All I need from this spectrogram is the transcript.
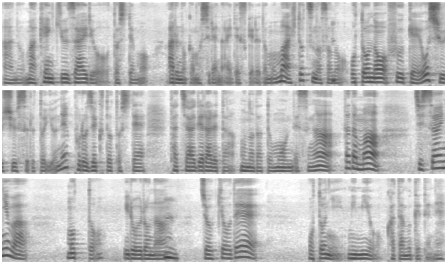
あのまあ研究材料としてもあるのかもしれないですけれどもまあ一つのその音の風景を収集するというねプロジェクトとして立ち上げられたものだと思うんですがただまあ実際にはもっといろいろな状況で音に耳を傾けてね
